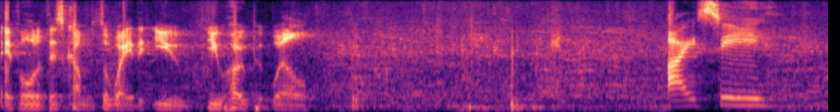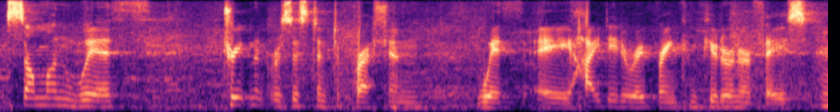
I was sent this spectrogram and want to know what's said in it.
if all of this comes the way that you, you hope it will? I see someone with treatment resistant depression with a high data rate brain computer interface hmm.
